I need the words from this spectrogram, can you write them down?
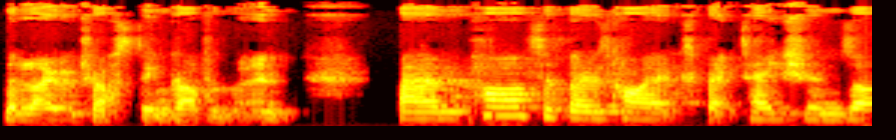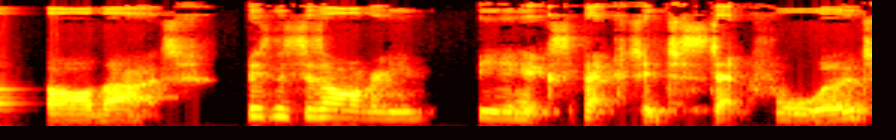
the low trust in government, um, part of those high expectations are, are that businesses are really being expected to step forward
